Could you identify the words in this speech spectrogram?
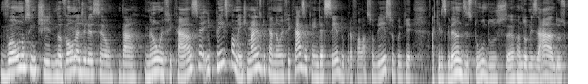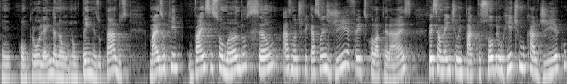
vão no sentido, vão na direção da não eficácia e principalmente mais do que a não eficácia, que ainda é cedo para falar sobre isso, porque aqueles grandes estudos eh, randomizados com controle ainda não, não têm resultados, mas o que vai se somando são as notificações de efeitos colaterais, especialmente o impacto sobre o ritmo cardíaco.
